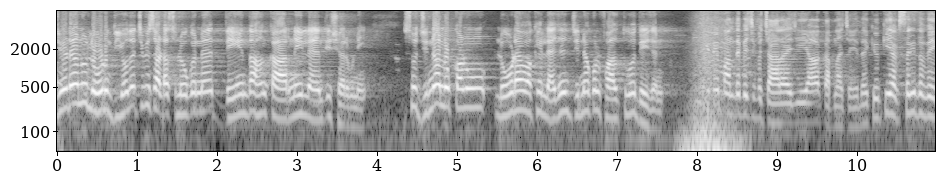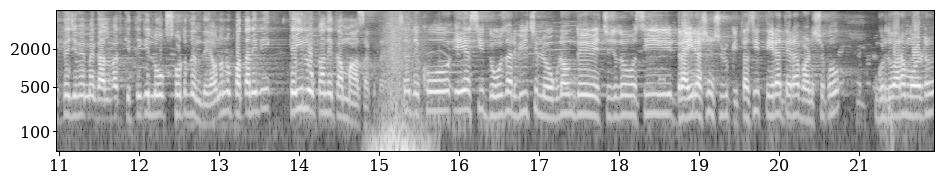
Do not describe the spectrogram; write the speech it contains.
ਜਿਹੜਾ ਨੂੰ ਲੋੜ ਹੁੰਦੀ ਹੈ ਉਹਦੇ 'ਚ ਵੀ ਸਾਡਾ ਸਲੋਗਨ ਹੈ ਦੇਣ ਦਾ ਹੰਕਾਰ ਨਹੀਂ ਲੈਣ ਦੀ ਸ਼ਰਮ ਨਹੀਂ। ਸੋ ਜਿਨ੍ਹਾਂ ਲੋਕਾਂ ਨੂੰ ਲੋੜ ਹੈ ਉਹ ਆ ਕੇ ਲੈ ਜਾਣ ਜਿਨ੍ਹਾਂ ਕੋਲ ਫालतू ਉਹ ਦੇ ਜਾਣ। ਕਿਵੇਂ ਮਨ ਦੇ ਵਿੱਚ ਵਿਚਾਰ ਆਇਆ ਜੀ ਆਹ ਕਰਨਾ ਚਾਹੀਦਾ ਹੈ? ਕਿਉਂਕਿ ਅਕਸਰ ਹੀ ਤਾਂ ਵੇਖਦੇ ਜਿਵੇਂ ਮੈਂ ਗੱਲਬਾਤ ਕੀਤੀ ਕਿ ਲੋਕ ਸੁੱਟ ਦਿੰਦੇ ਆ ਉਹਨਾਂ ਨੂੰ ਪਤਾ ਨਹੀਂ ਵੀ ਕਈ ਲੋਕਾਂ ਦੇ ਕੰਮ ਆ ਸਕਦਾ ਹੈ। ਸਰ ਦੇਖੋ ਇਹ ਅਸੀਂ 2020 ਚ ਲੋਕਡਾਊਨ ਦੇ ਵਿੱਚ ਜਦੋਂ ਅਸੀਂ ਡਰਾਈ ਰਾਸ਼ਨ ਸ਼ੁਰੂ ਕੀਤਾ ਸੀ 13 13 ਵੰਡ ਛਕੋ ਗੁਰਦੁਆਰਾ ਮਾਡਰਨ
